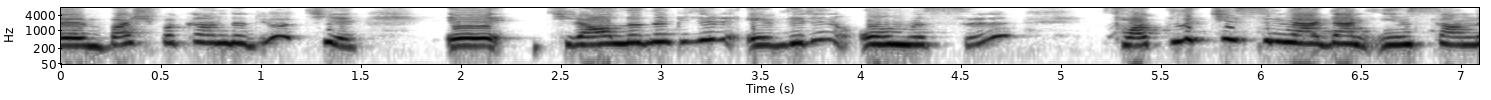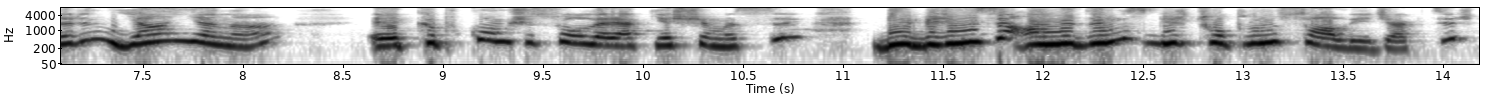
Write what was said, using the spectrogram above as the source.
E, Başbakan da diyor ki e, kiralanabilir evlerin olması farklı kesimlerden insanların yan yana e, kapı komşusu olarak yaşaması birbirimizi anladığımız bir toplumu sağlayacaktır.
